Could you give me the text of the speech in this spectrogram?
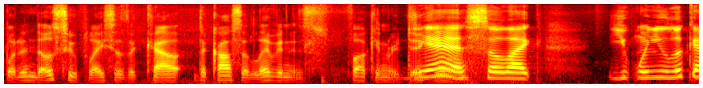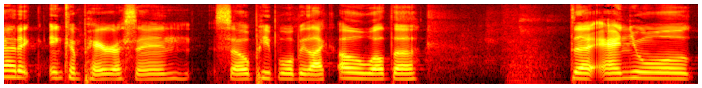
But in those two places, the co- the cost of living is fucking ridiculous. Yeah. So like, you when you look at it in comparison, so people will be like, oh well the the annual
